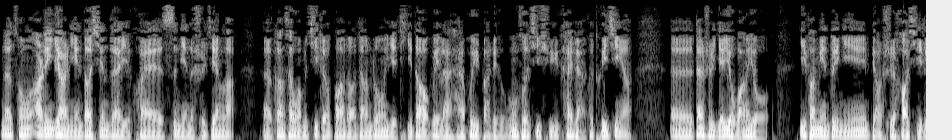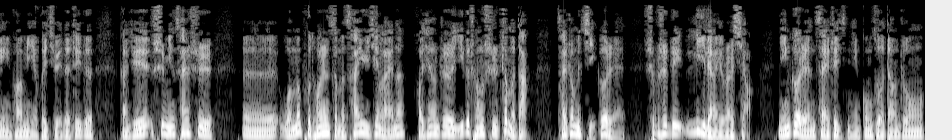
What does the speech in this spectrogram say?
那从二零一二年到现在也快四年的时间了，呃，刚才我们记者报道当中也提到，未来还会把这个工作继续开展和推进啊，呃，但是也有网友一方面对您表示好奇，另一方面也会觉得这个感觉市民参事，呃，我们普通人怎么参与进来呢？好像这一个城市这么大，才这么几个人，是不是这力量有点小？您个人在这几年工作当中，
